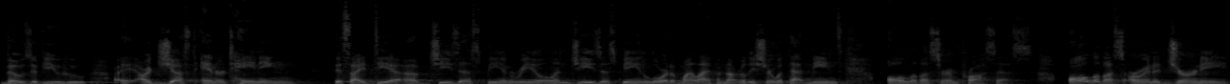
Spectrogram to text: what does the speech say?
those of you who are just entertaining this idea of Jesus being real and Jesus being Lord of my life, I'm not really sure what that means. All of us are in process. All of us are in a journey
